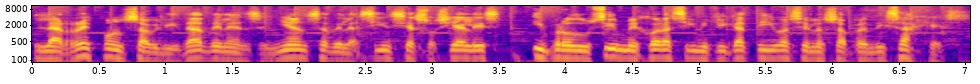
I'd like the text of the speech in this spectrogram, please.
la responsabilidad de la enseñanza de las ciencias sociales y producir mejoras significativas los aprendizajes.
